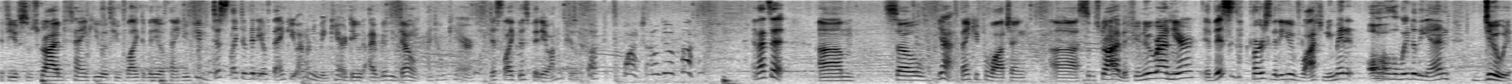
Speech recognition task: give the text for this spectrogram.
If you've subscribed, thank you. If you've liked a video, thank you. If you've disliked a video, thank you. I don't even care, dude. I really don't. I don't care. Dislike this video. I don't give a fuck. Watch. I don't give a fuck. And that's it. Um, so, yeah, thank you for watching. Uh, subscribe if you're new around here. If this is the first video you've watched and you made it all the way to the end, dude,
